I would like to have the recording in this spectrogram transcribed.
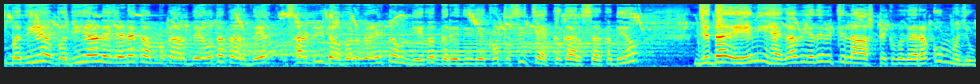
ਵਧੀਆ ਵਧੀਆ ਵਾਲੇ ਜਿਹੜਾ ਕੰਮ ਕਰਦੇ ਆ, ਉਹ ਤਾਂ ਕਰਦੇ ਆ। ਸਾਡੀ ਡਬਲ ਬੈਲਟ ਹੁੰਦੀ ਹੈ ਘੱਗਰੇ ਦੀ, ਦੇਖੋ ਤੁਸੀਂ ਚੈੱਕ ਕਰ ਸਕਦੇ ਹੋ। ਜਿੱਦਾਂ ਇਹ ਨਹੀਂ ਹੈਗਾ ਵੀ ਇਹਦੇ ਵਿੱਚ ਇਲਾਸਟਿਕ ਵਗੈਰਾ ਘੁੰਮ ਜੂ।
